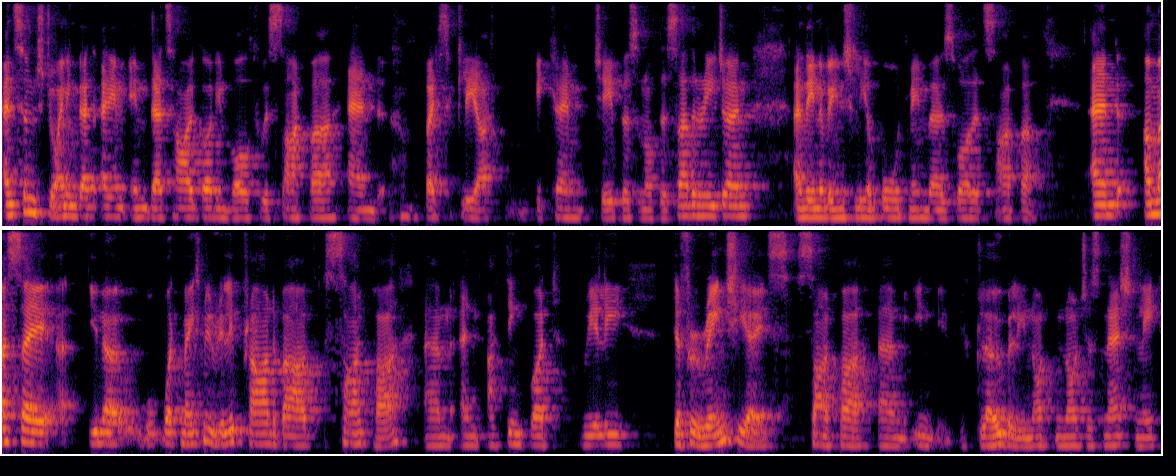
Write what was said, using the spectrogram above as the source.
And since joining that AMM, that's how I got involved with SAIPA. And basically, I became chairperson of the Southern region and then eventually a board member as well at SAIPA. And I must say, uh, you know, what makes me really proud about SAIPA, um, and I think what really differentiates SAIPA um, in, globally, not, not just nationally,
